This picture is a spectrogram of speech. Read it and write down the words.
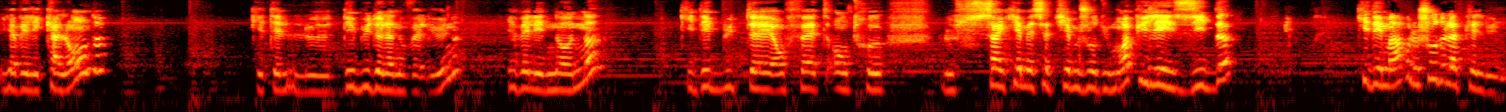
il y avait les calendes, qui étaient le début de la nouvelle lune. Il y avait les nonnes, qui débutaient en fait entre le cinquième et septième jour du mois, puis les ides, qui démarrent le jour de la pleine lune,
